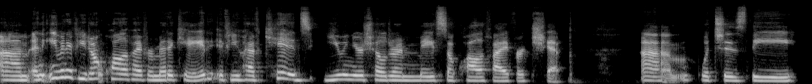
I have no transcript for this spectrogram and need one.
Um, and even if you don't qualify for Medicaid, if you have kids, you and your children may still qualify for CHIP, um, which is the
